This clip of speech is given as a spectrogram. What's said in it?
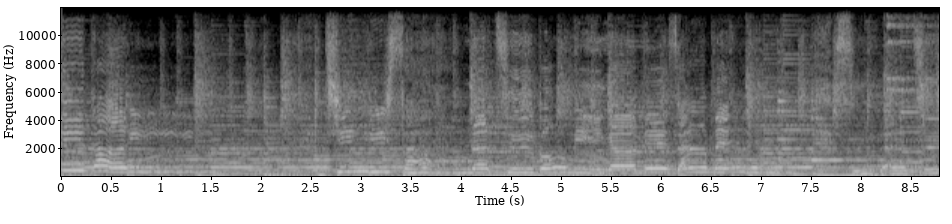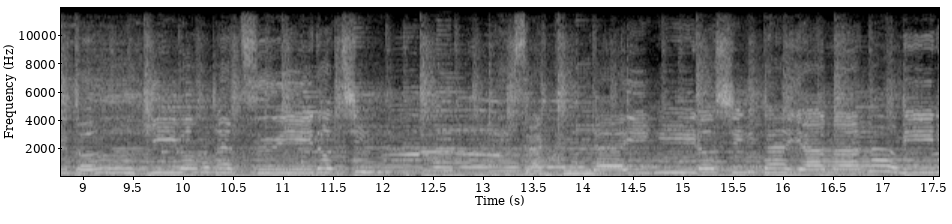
えたり小さなつぼみが目覚め巣立つ時を待つ命。桜色した山並みに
